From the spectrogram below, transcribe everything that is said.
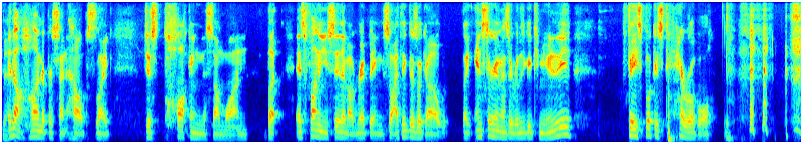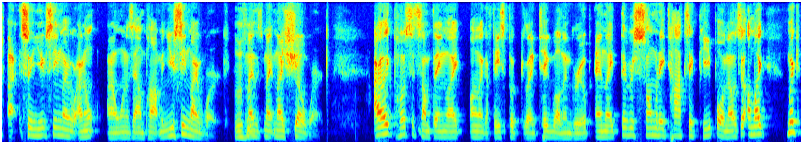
Yeah. It hundred percent helps. Like just talking to someone it's funny you say that about ripping. So I think there's like a like Instagram has a really good community. Facebook is terrible. uh, so you've seen my I don't I don't want to sound pomp, but you've seen my work, mm-hmm. my, my, my show work. I like posted something like on like a Facebook like TIG welding group, and like there were so many toxic people, and I was I'm like I'm like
